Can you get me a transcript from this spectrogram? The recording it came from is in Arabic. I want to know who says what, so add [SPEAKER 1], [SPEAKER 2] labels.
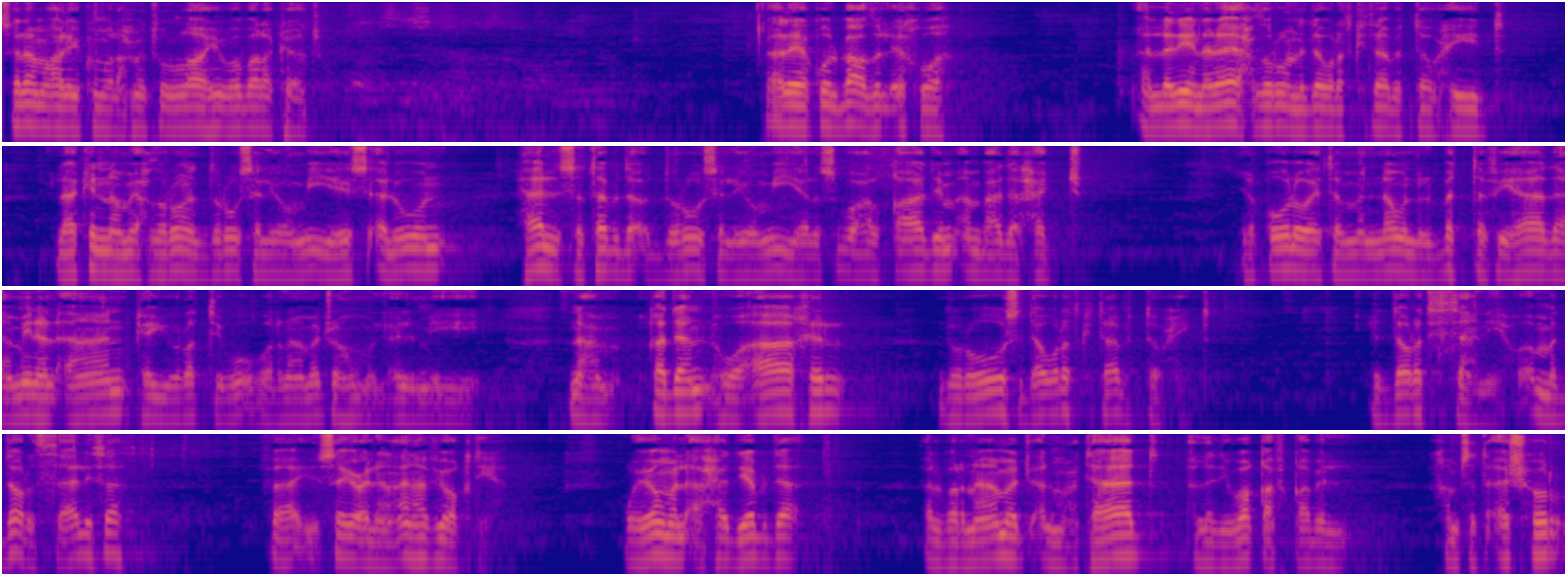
[SPEAKER 1] السلام عليكم ورحمة الله وبركاته. هذا يقول بعض الإخوة الذين لا يحضرون دورة كتاب التوحيد لكنهم يحضرون الدروس اليومية يسألون هل ستبدأ الدروس اليومية الأسبوع القادم أم بعد الحج؟ يقول ويتمنون البت في هذا من الآن كي يرتبوا برنامجهم العلمي. نعم غدا هو آخر دروس دورة كتاب التوحيد للدورة الثانية وأما الدورة الثالثة فسيعلن عنها في وقتها. ويوم الأحد يبدأ البرنامج المعتاد الذي وقف قبل خمسة أشهر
